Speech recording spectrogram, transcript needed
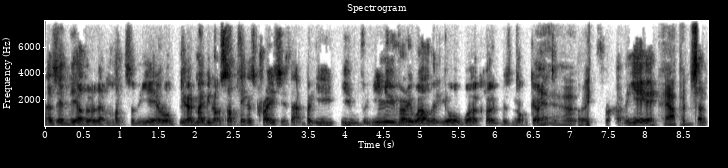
as in the other 11 months of the year, or you know maybe not something as crazy as that, but you you you knew very well that your workload was not going yeah, to it, throughout the year. It happens. Um,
